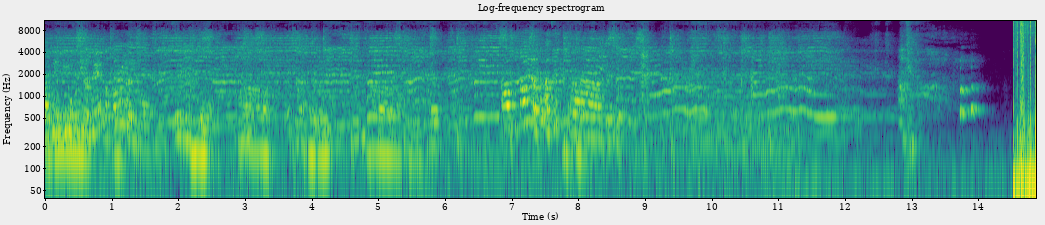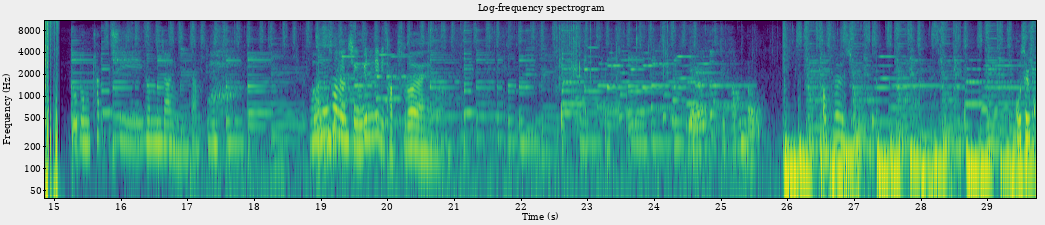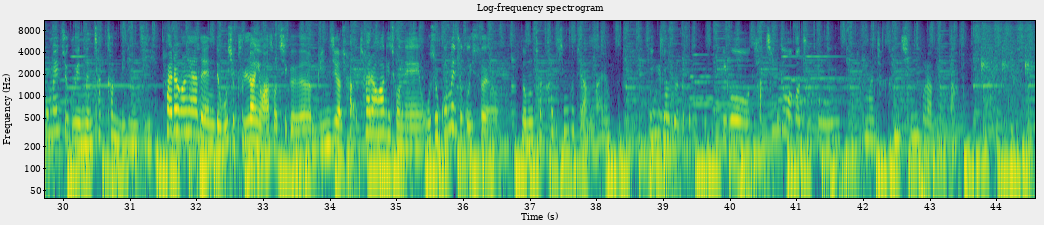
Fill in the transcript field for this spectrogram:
나 그냥 위로 올리면 돼? 나 떨려 이거. 하나, 하나 잘 걸리. 하나, 둘, 셋. 아 떨려 다 됐구나. 네. 노동 착취 현장입니다. 풍선을 지금 일일이 다 불어야 해요. 야, 15개 다 본다고? 다 불어야지. 옷을 꼬매주고 있는 착한 민지. 촬영을 해야 되는데 옷이 불량이 와서 지금 민지가 촬- 촬영하기 전에 옷을 꼬매주고 있어요. 너무 착한 친구지 않나요? 챙겨줘야 될 것 같아. 이거 다 챙겨와가지고 정말 착한 친구랍니다.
